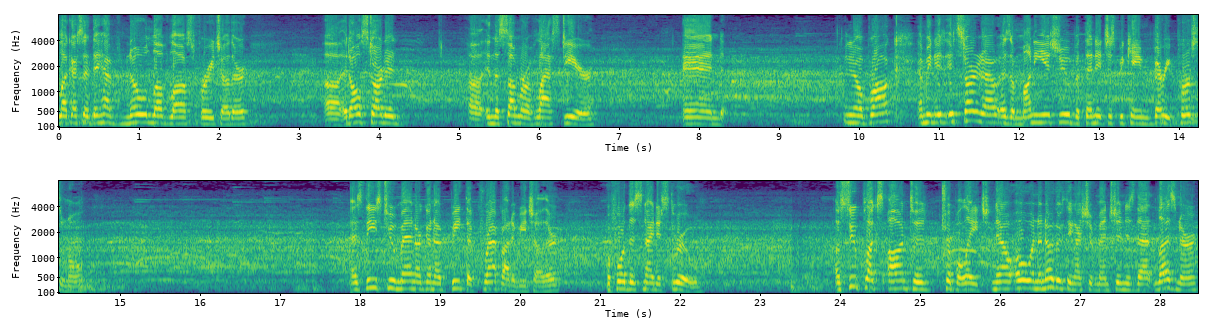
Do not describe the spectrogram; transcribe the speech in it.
like I said, they have no love lost for each other. Uh, it all started uh, in the summer of last year. And you know, Brock, I mean, it, it, started out as a money issue, but then it just became very personal. As these two men are going to beat the crap out of each other before this night is through. A suplex onto Triple H. Now, oh, and another thing I should mention is that Lesnar,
